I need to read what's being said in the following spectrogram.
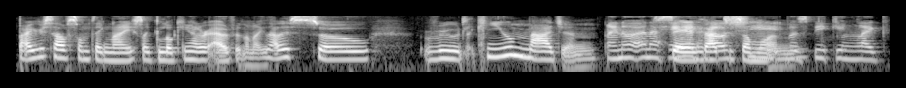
buy yourself something nice like looking at her outfit. And i'm like that is so rude. Like can you imagine I know, and I Saying that to she someone. was speaking like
